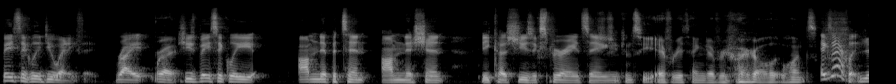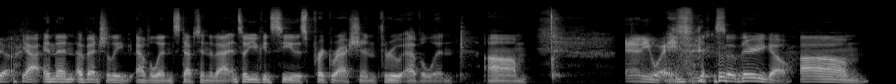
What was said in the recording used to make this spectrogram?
basically do anything. Right. Right. She's basically omnipotent, omniscient because she's experiencing. she can see everything everywhere all at once. Exactly. Yeah. Yeah. And then eventually Evelyn steps into that. And so you can see this progression through Evelyn. Um, anyways, so there you go. Um,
